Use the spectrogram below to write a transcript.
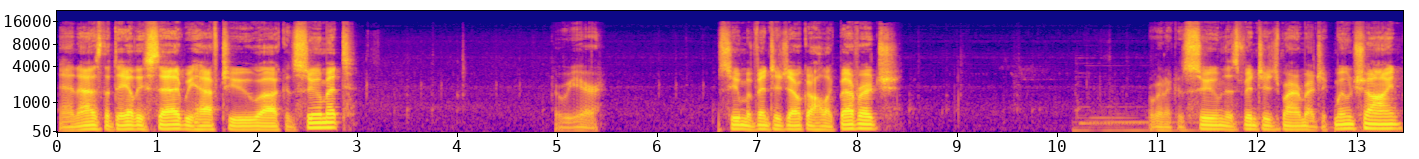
And as the daily said, we have to uh, consume it. We here? Consume a vintage alcoholic beverage. We're going to consume this vintage Magic Moonshine.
